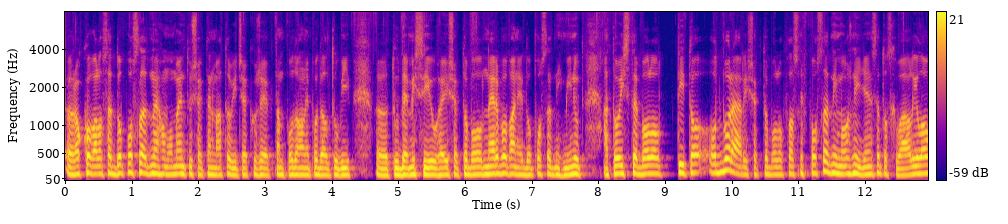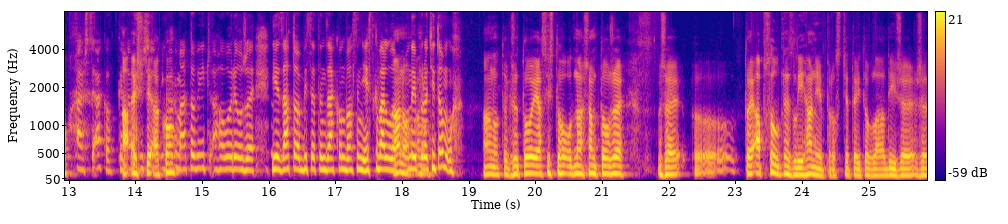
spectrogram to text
rokovalo sa do posledného momentu, však ten Matovič akože jak tam podal, nepodal tú, e, tú demisiu, hej, však to bolo nervovanie do posledných minút a to isté bolo títo odborári, však to bolo vlastne v posledný možný deň sa to schválilo. A ešte ako? Keď a ešte ako? Igor Matovič a hovoril, že je za to, aby sa ten zákon vlastne neschválil, lebo on je áno. proti tomu. Áno, takže to ja si z toho odnášam to, že že to je absolútne zlyhanie proste tejto vlády, že, že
